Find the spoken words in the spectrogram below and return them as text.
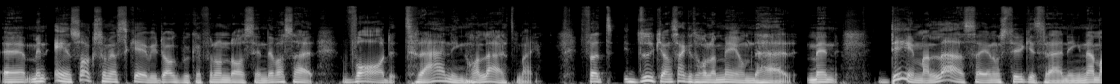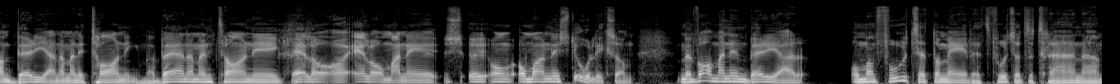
Eh, Men en sak som jag skrev i dagboken för någon dag sedan, det var så här, vad träning har lärt mig. För att du kan säkert hålla med om det här, men det man lär sig genom styrketräning när man börjar när man är tanig, man börjar när man är tanig, eller, eller om, man är, om, om man är stor liksom. Men var man än börjar, om man fortsätter med det, fortsätter träna,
